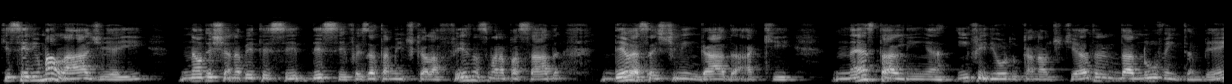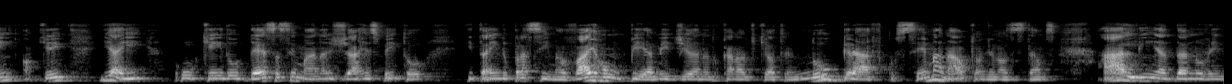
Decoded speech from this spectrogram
que seria uma laje aí não deixando a BTC descer. Foi exatamente o que ela fez na semana passada, deu essa estilingada aqui nesta linha inferior do canal de Keltner, da nuvem também, ok? E aí o candle dessa semana já respeitou e está indo para cima. Vai romper a mediana do canal de Keltner no gráfico semanal, que é onde nós estamos. A linha da nuvem,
